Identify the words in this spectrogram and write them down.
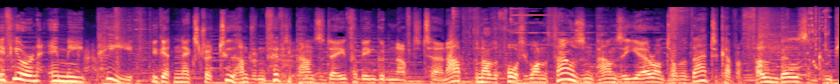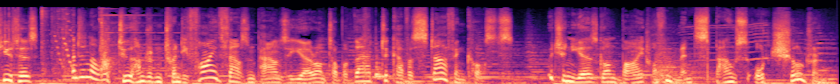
If you're an MEP, you get an extra £250 a day for being good enough to turn up, another £41,000 a year on top of that to cover phone bills and computers, and another £225,000 a year on top of that to cover staffing costs, which in years gone by often meant spouse or children.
